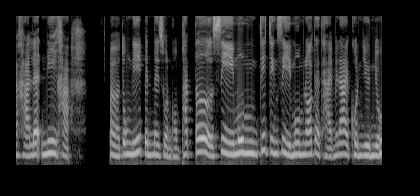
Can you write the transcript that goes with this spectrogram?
นะคะ และนี่ค่ะ เอ่อตรงนี้เป็นในส่วนของพัตเตอร์สี่มุมที่จริงสี่มุมเนาะแต่ถ่ายไม่ได้คนยืนอยู่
